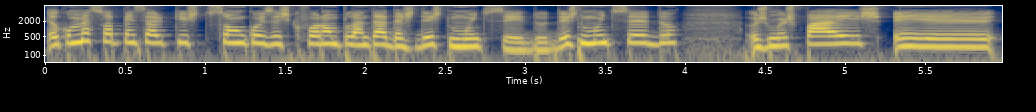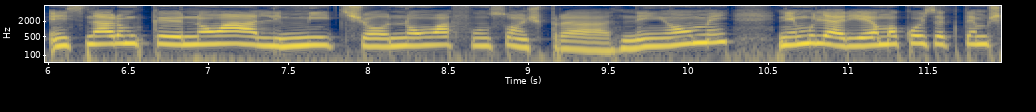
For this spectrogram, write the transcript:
eu começo a pensar que isto são coisas que foram plantadas desde muito cedo. Desde muito cedo, os meus pais eh, ensinaram-me que não há limites ou não há funções para nem homem nem mulher. E é uma coisa que temos,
